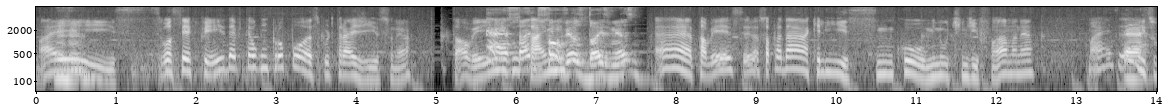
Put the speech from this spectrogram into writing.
Mas Uhum. se você fez, deve ter algum propósito por trás disso, né? Talvez É, é só dissolver os dois mesmo. É, talvez seja só pra dar aqueles cinco minutinhos de fama, né? Mas é, É. isso,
